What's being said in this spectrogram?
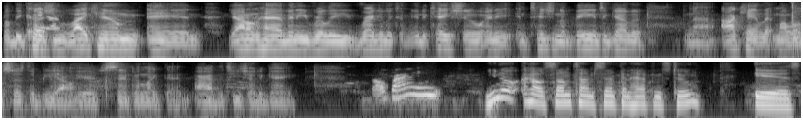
But because yeah. you like him and y'all don't have any really regular communication or any intention of being together, nah, I can't let my little sister be out here simping like that. I have to teach her the game. All right. You know how sometimes simping happens too? Is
